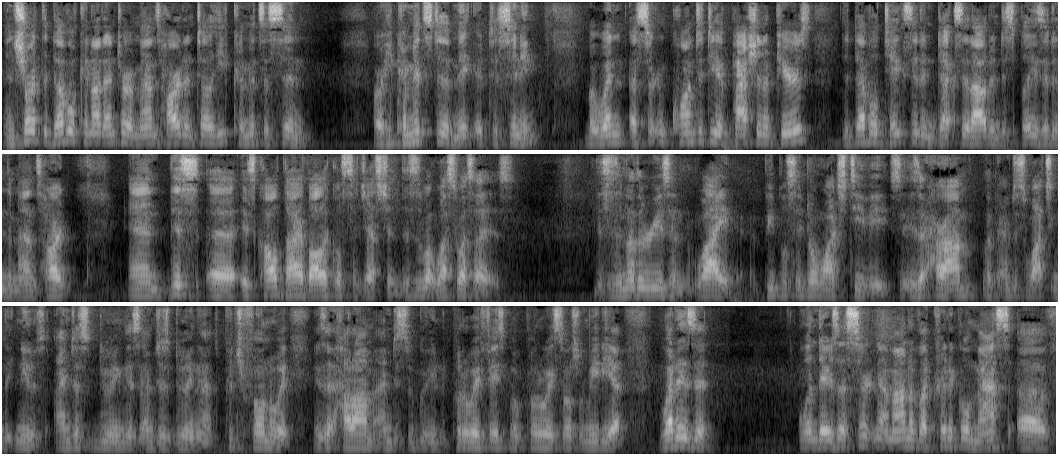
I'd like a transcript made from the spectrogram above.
In short, the devil cannot enter a man's heart until he commits a sin, or he commits to make to sinning. But when a certain quantity of passion appears, the devil takes it and decks it out and displays it in the man's heart. And this uh, is called diabolical suggestion. This is what waswasa is. This is another reason why people say don't watch TV. Is it haram? Look, I'm just watching the news. I'm just doing this. I'm just doing that. Put your phone away. Is it haram? I'm just put away Facebook. Put away social media. What is it? When there's a certain amount of like critical mass of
